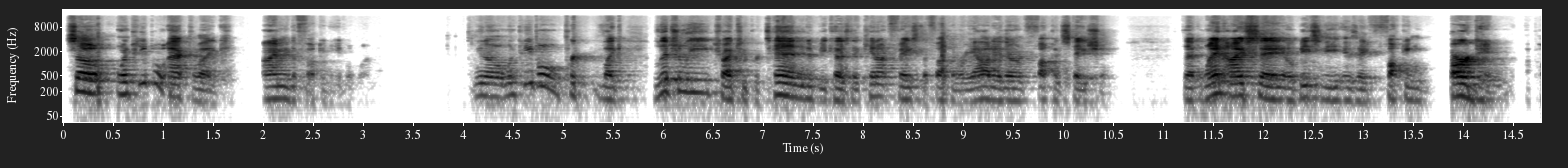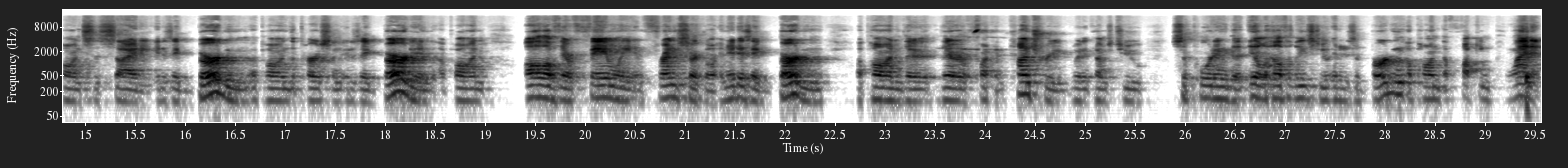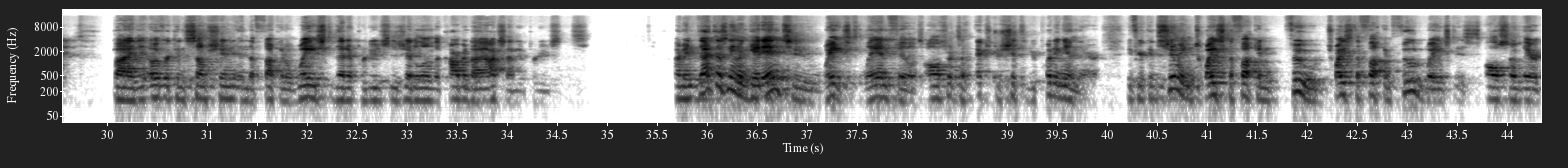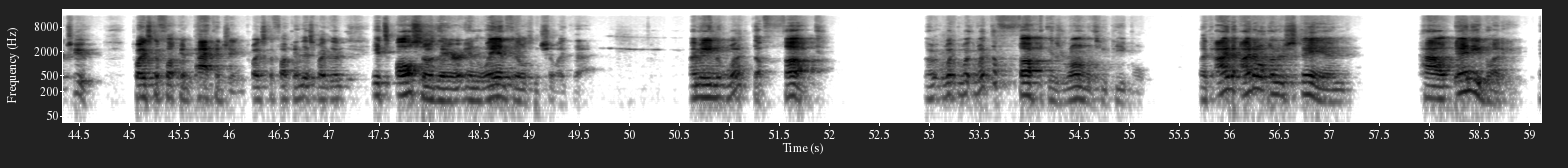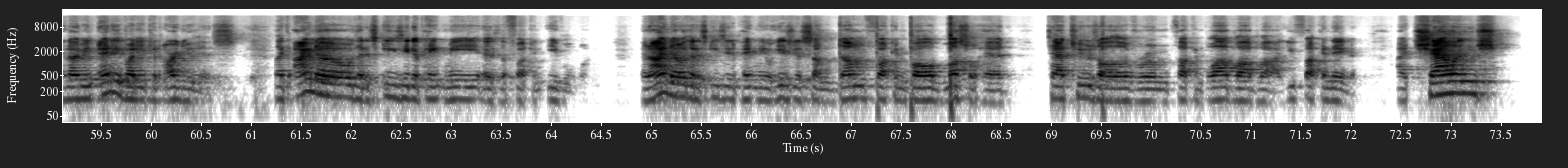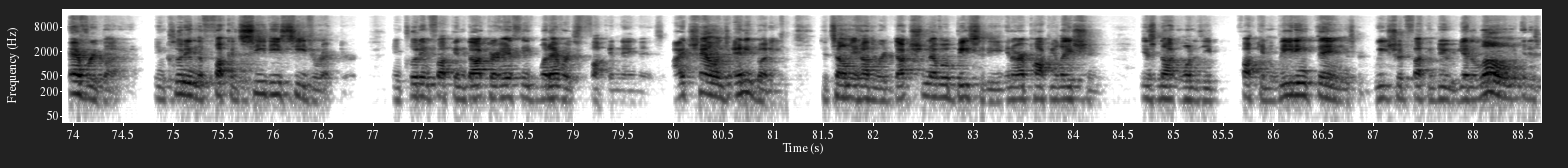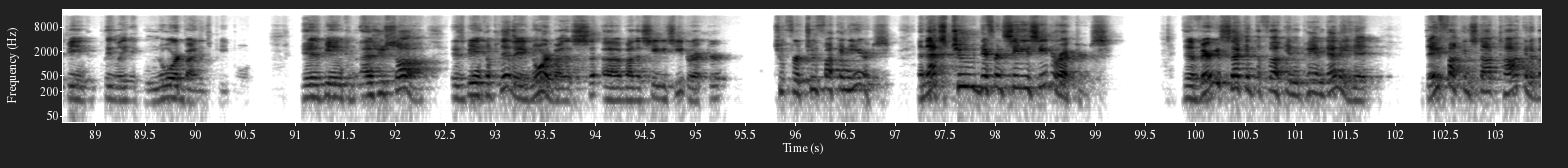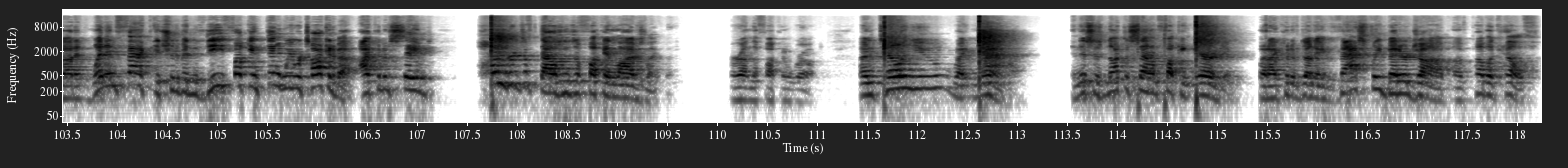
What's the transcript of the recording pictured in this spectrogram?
So when people act like I'm the fucking evil one, you know, when people like literally try to pretend because they cannot face the fucking reality of their own fucking station, that when I say obesity is a fucking burden upon society, it is a burden upon the person, it is a burden upon all of their family and friend circle, and it is a burden upon their, their fucking country when it comes to supporting the ill health it leads to, and it is a burden upon the fucking planet by the overconsumption and the fucking waste that it produces, yet alone the carbon dioxide it produces. I mean, that doesn't even get into waste, landfills, all sorts of extra shit that you're putting in there. If you're consuming twice the fucking food, twice the fucking food waste is also there too. Twice the fucking packaging, twice the fucking this, the, it's also there in landfills and shit like that. I mean, what the fuck? Uh, what, what, what the fuck is wrong with you people? Like, I, I don't understand how anybody, and I mean anybody, can argue this. Like, I know that it's easy to paint me as the fucking evil one. And I know that it's easy to paint me. He's just some dumb fucking bald musclehead, tattoos all over him, fucking blah, blah, blah. You fucking name it. I challenge everybody, including the fucking CDC director, including fucking Dr. Anthony, whatever his fucking name is. I challenge anybody to tell me how the reduction of obesity in our population is not one of the fucking leading things that we should fucking do, yet alone it is being completely ignored by these people. It is being, as you saw, is being completely ignored by the uh, by the CDC director for two fucking years, and that's two different CDC directors. The very second the fucking pandemic hit, they fucking stopped talking about it. When in fact, it should have been the fucking thing we were talking about. I could have saved hundreds of thousands of fucking lives like that around the fucking world. I'm telling you right now, and this is not to sound fucking arrogant, but I could have done a vastly better job of public health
